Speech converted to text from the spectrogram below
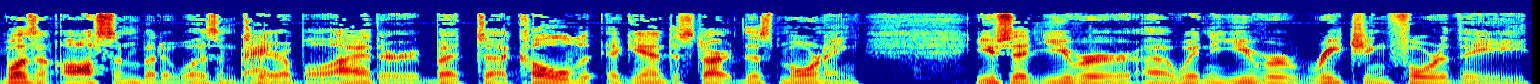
wasn't awesome, but it wasn't Right. terrible either. But uh, cold again to start this morning. You said you were uh, Whitney. You were reaching for the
